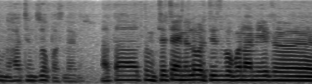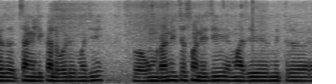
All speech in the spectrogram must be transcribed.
तुम्हाला हा छंद जोपासला आहे का? आता तुमच्या चॅनलवरतीच बघून आम्ही एक अं, चांगली कालवड म्हणजे अं, उमराणीच्या सोन्याची माझे मित्र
